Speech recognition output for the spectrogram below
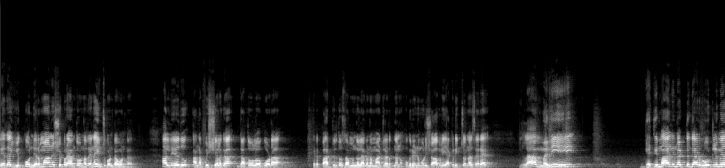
లేదా ఎక్కువ నిర్మానుష్య ప్రాంతం ఉన్నదైనా ఎంచుకుంటూ ఉంటారు. లేదు అనఫిషియల్గా గతంలో కూడా ఇక్కడ పార్టీలతో సంబంధం లేకుండా మాట్లాడుతున్నాను. ఒక రెండు మూడు షాపులు ఎక్కడిచ్చున్నా సరే ఇలా మరీ గతిమాలినట్టుగా రోడ్ల మీద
